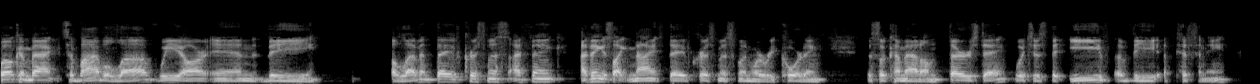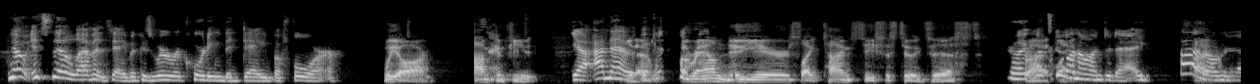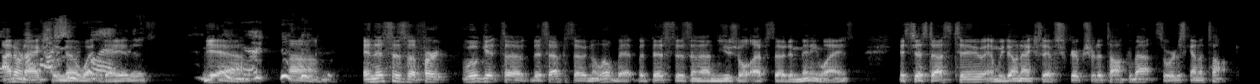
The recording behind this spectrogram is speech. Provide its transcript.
Welcome back to Bible Love. We are in the 11th day of Christmas, I think. I think it's like ninth day of Christmas when we're recording. This will come out on Thursday, which is the eve of the Epiphany. No, it's the 11th day because we're recording the day before. We are. I'm confused. Yeah, I know. You know around New Year's, like time ceases to exist. You're like, right? what's going on today? I don't know. I, I don't actually know what play. day it is. Yeah. um, and this is the first, we'll get to this episode in a little bit, but this is an unusual episode in many ways. It's just us two, and we don't actually have scripture to talk about, so we're just going to talk.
